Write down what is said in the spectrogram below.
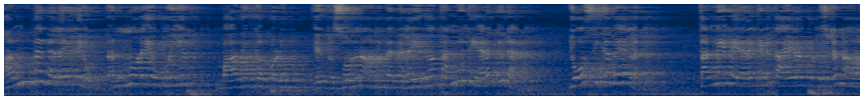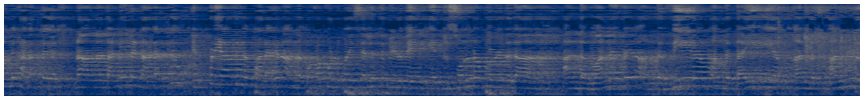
அந்த நிலையிலையும் தன்னுடைய உயிர் பாதிக்கப்படும் என்று சொன்ன அந்த நிலையிலும் தண்ணியில அந்த மனது அந்த வீரம் அந்த தைரியம் அந்த அன்பு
